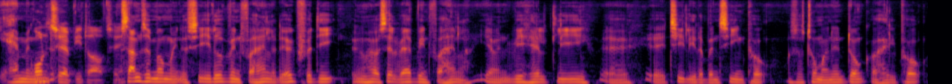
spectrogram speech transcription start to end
Ja, men- grund til at bidrage til. Samtidig må man jo sige, at en forhandler, det er jo ikke fordi, nu har jeg jo selv været ved en forhandler, jamen vi hældte lige øh, øh, 10 liter benzin på, og så tog man en dunk og hældte på.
